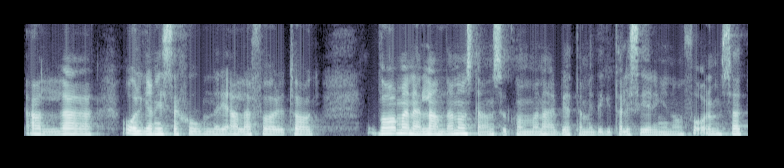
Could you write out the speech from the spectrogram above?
alla organisationer, i alla företag. Var man än landar någonstans så kommer man arbeta med digitalisering i någon form. Så att,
